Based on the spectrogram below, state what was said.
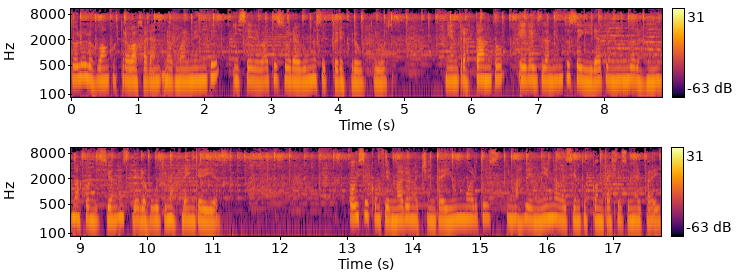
solo los bancos trabajarán normalmente y se debate sobre algunos sectores productivos. Mientras tanto, el aislamiento seguirá teniendo las mismas condiciones de los últimos 20 días. Hoy se confirmaron 81 muertos y más de 1.900 contagios en el país.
